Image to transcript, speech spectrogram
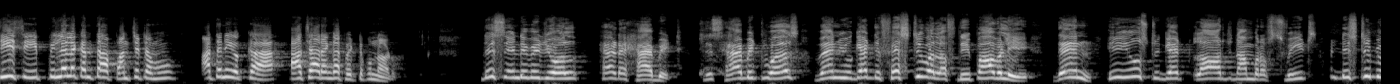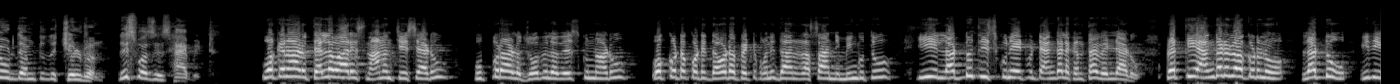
తీసి పిల్లలకంతా పంచటము అతని యొక్క ఆచారంగా పెట్టుకున్నాడు This individual had a habit. This habit was when you get the festival of Deepavali, then he used to get large number of sweets and distribute them to the children. This was his habit. ఒకనాడు తెల్లవారి స్నానం చేశాడు ఉప్పురాళ్ళు జోబిలో వేసుకున్నాడు ఒక్కొక్కటి దవడ పెట్టుకుని దాని రసాన్ని మింగుతూ ఈ లడ్డు తీసుకునేటువంటి అంగళకంతా వెళ్ళాడు ప్రతి అంగడిలో కూడాను లడ్డు ఇది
